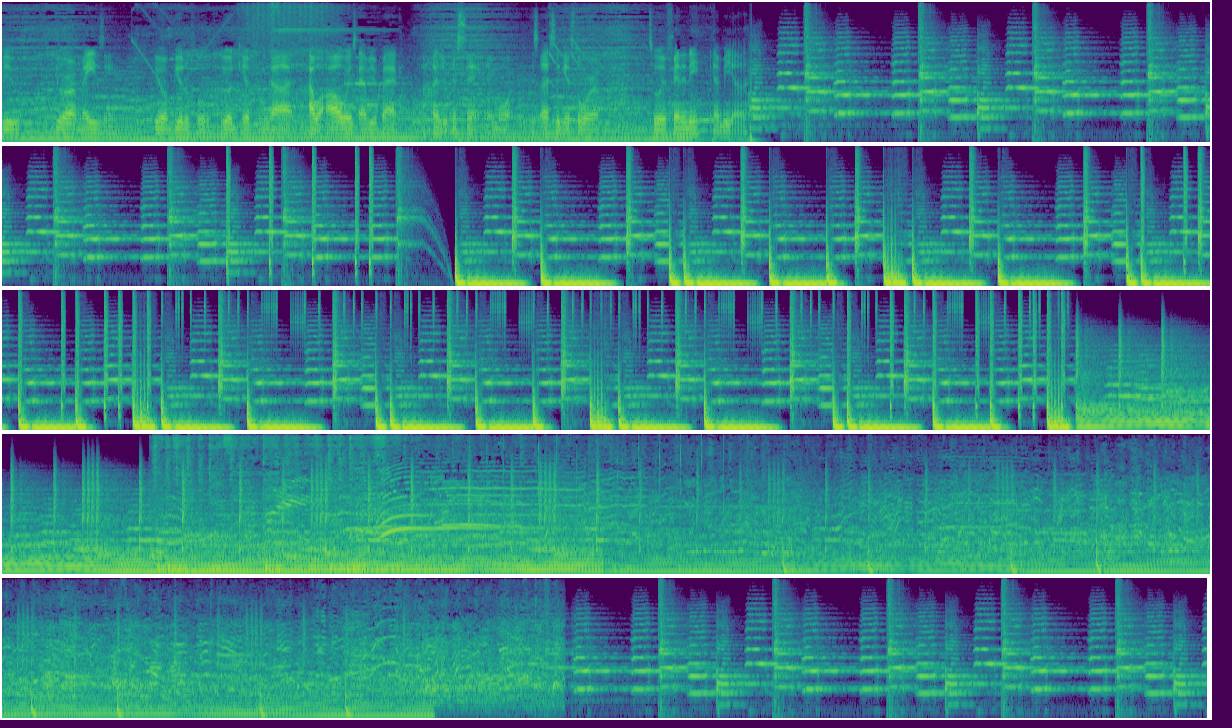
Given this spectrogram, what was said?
you. You are amazing. You are beautiful. You are a gift from God. I will always have your back, 100% and more. It's us against the world, to infinity and beyond. Música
